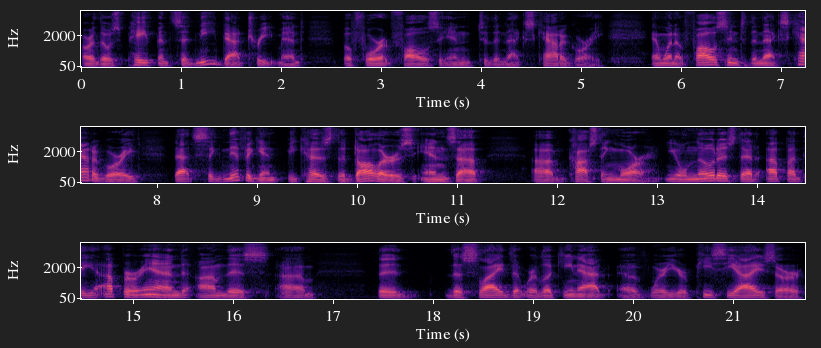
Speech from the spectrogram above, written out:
or those pavements that need that treatment before it falls into the next category. And when it falls into the next category, that's significant because the dollars ends up um, costing more. You'll notice that up at the upper end on this, um, the the slide that we're looking at of where your PCIs are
